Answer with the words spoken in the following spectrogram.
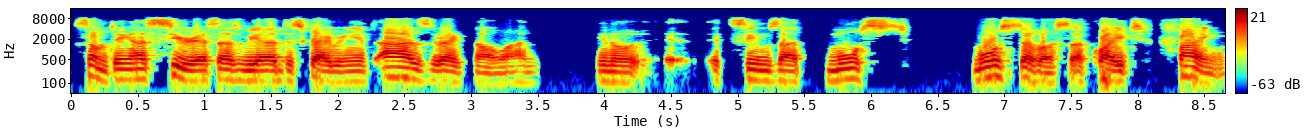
something as serious as we are describing it as right now, and you know it, it seems that most most of us are quite fine.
